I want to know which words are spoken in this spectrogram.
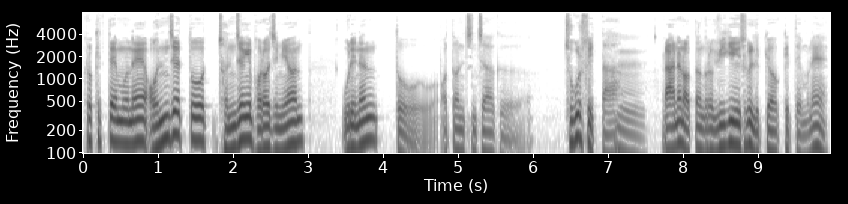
그렇기 때문에 언제 또 전쟁이 벌어지면 우리는 또 어떤 진짜 그 죽을 수 있다 라는 음. 어떤 그런 위기 의식을 느꼈기 때문에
